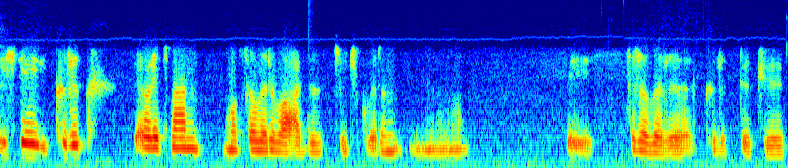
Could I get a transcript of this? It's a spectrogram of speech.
İşte kırık öğretmen masaları vardı. Çocukların sıraları kırık dökük.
